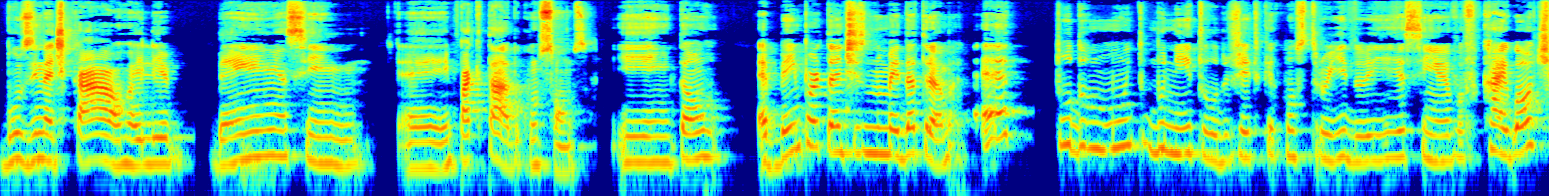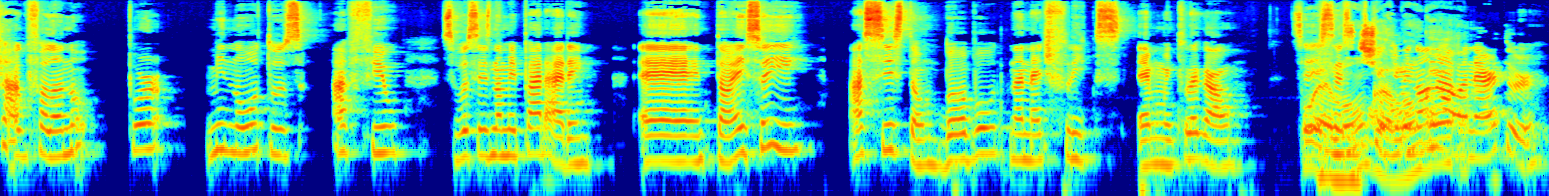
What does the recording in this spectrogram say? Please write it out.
buzina de carro, ele é bem, assim, é, impactado com sons. E então é bem importante isso no meio da trama. É tudo muito bonito do jeito que é construído e assim, eu vou ficar igual o Thiago falando por minutos a fio se vocês não me pararem. É, então é isso aí. Assistam Bubble na Netflix. É muito legal. Você, Pô, é você longa, assistiu longa, né, Arthur?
